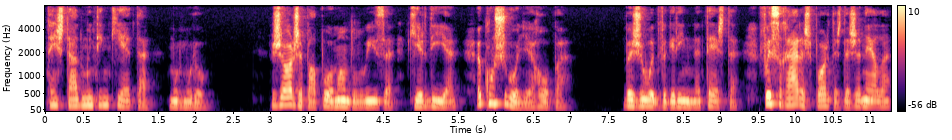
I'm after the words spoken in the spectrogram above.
Tem estado muito inquieta, murmurou. Jorge apalpou a mão de Luísa, que ardia, aconchegou-lhe a roupa. Beijou-a devagarinho na testa, foi cerrar as portas da janela,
